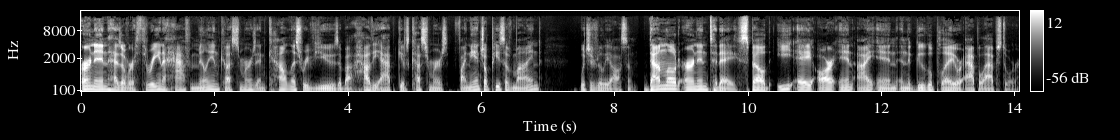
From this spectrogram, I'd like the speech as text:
EarnIn has over 3.5 million customers and countless reviews about how the app gives customers financial peace of mind which is really awesome. Download Earnin today, spelled E A R N I N, in the Google Play or Apple App Store.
